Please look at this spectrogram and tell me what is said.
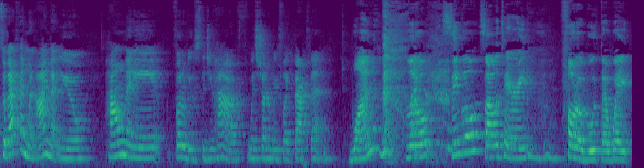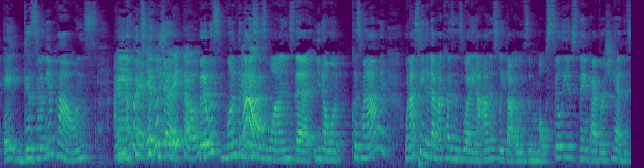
So back then, when I met you, how many photo booths did you have with Shutter Booth like back then? one little single solitary photo booth that weighed eight gazillion pounds. I remember it. It looks Yeah. great though. But it was one of the Yeah. nicest ones that you know, because when I when I seen it at my cousin's wedding, I honestly thought it was the most silliest thing ever. She had this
